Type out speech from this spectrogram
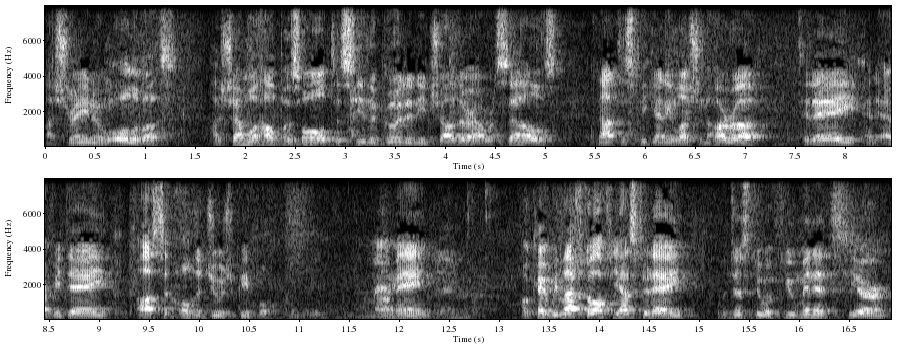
Ashrenu, all of us. Hashem will help us all to see the good in each other, ourselves, not to speak any Lashon Hara today and every day, us and all the Jewish people. Amen. Amen. Okay, we left off yesterday. We'll just do a few minutes here.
